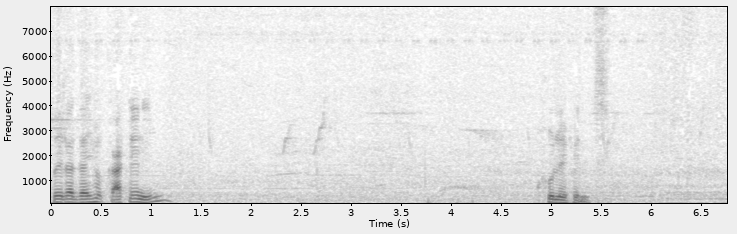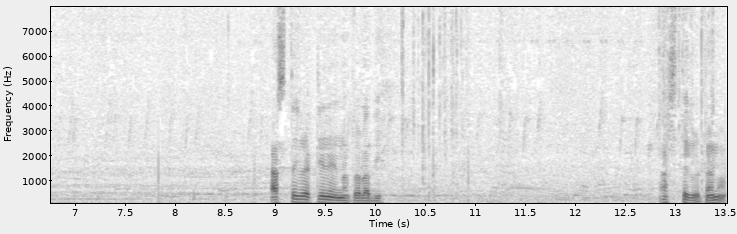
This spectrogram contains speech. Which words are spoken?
তো এরা যাই হোক কাটেনি খুলে ফেলছি। আস্তে করে টেনে না তলা দিয়ে। আস্তে করে টানো।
